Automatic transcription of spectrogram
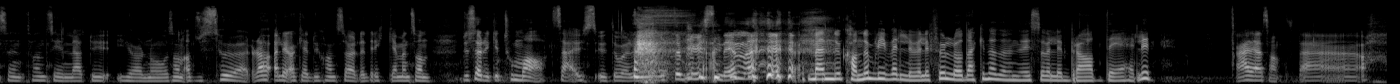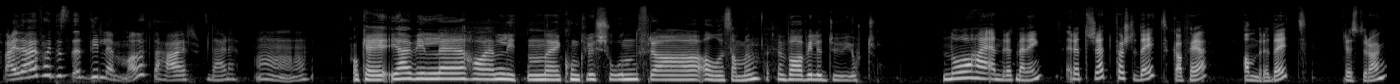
sannsynlig at du gjør noe sånn at du søler, da. Eller OK, du kan søle drikke, men sånn Du søler ikke tomatsaus utover blusen din. Men du kan jo bli veldig veldig full, og det er ikke nødvendigvis så veldig bra, det heller. Nei, det er sant. Det er, åh, nei, det er faktisk et dilemma, dette her. Det er det. Mm. OK, jeg vil eh, ha en liten eh, konklusjon fra alle sammen. Hva ville du gjort? Nå har jeg endret mening. Rett og slett første date kafé. Andre date restaurant.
